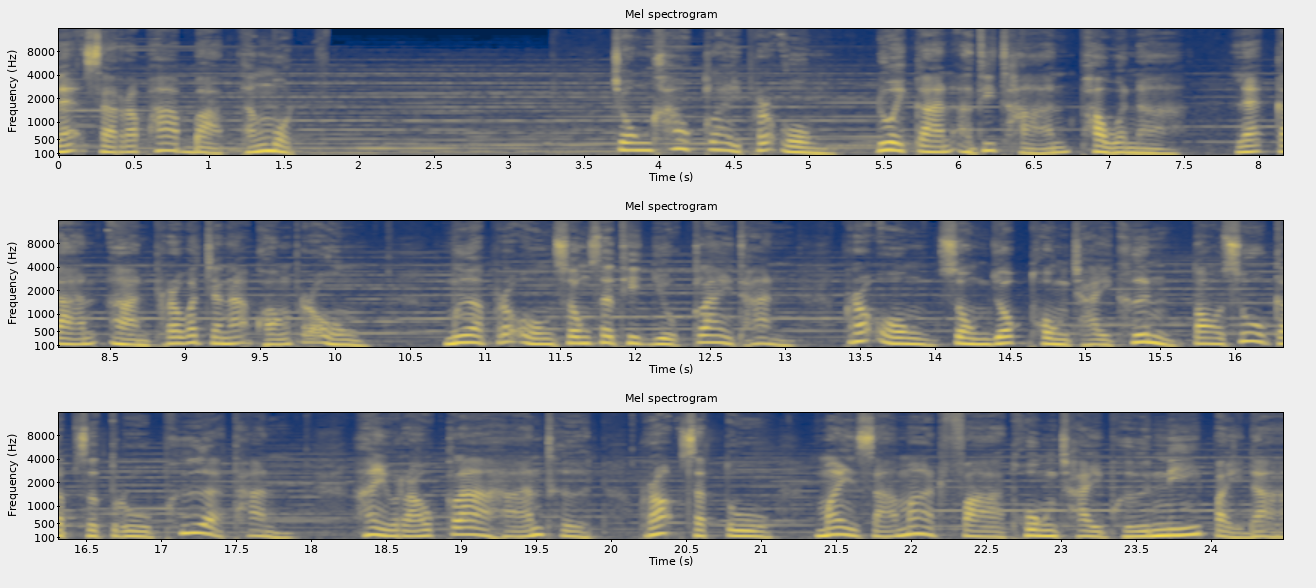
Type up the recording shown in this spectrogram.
และสารภาพบาปทั้งหมด จงเข้าใกล้พระองค์ด้วยการอธิษฐานภาวนา และการอ่านพระวจนะของพระองค์ เมื่อพระองค์ทรงสถิตอยู่ใกล้ท่าน พระองค์ทรงยกธงชัยขึ้นต่อสู้กับศัตรูเพื่อท่าน ให้เรากล้าหาญเถิด เพราะศัตรูไม่สามารถฝ่าธงชัยผืนนี้ไปได้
